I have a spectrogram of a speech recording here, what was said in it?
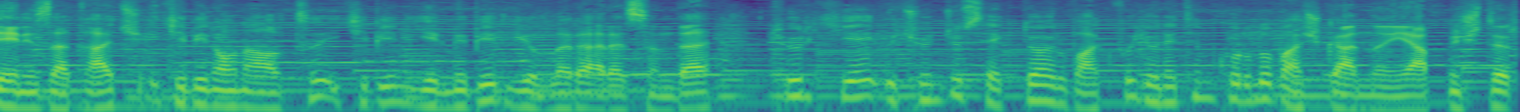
Deniz Ataç, 2016-2021 yılları arasında Türkiye 3. Sektör Vakfı Yönetim Kurulu Başkanlığı yapmıştır.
